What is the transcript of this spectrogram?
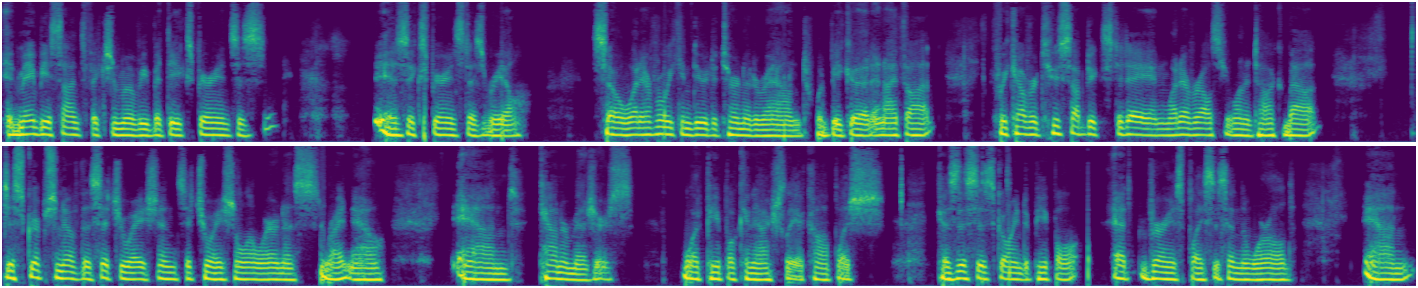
it may be a science fiction movie, but the experience is is experienced as real. So whatever we can do to turn it around would be good. And I thought if we cover two subjects today and whatever else you want to talk about, description of the situation, situational awareness right now, and countermeasures, what people can actually accomplish. Because this is going to people at various places in the world. And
